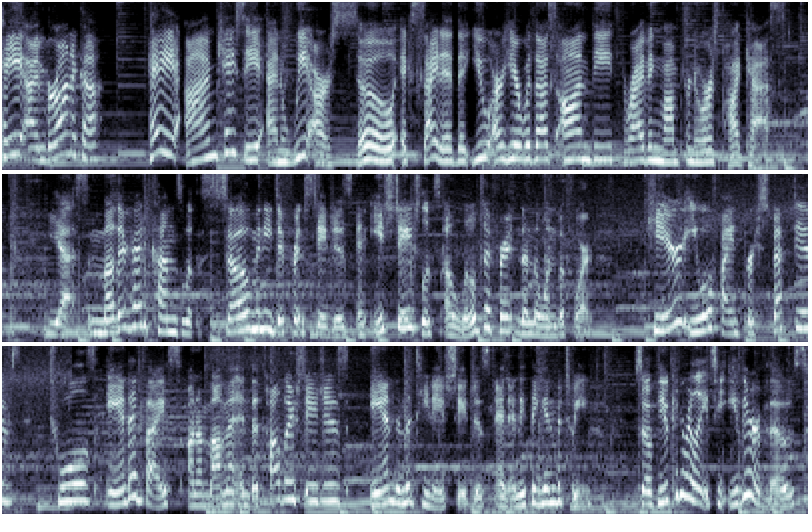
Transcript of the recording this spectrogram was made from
Hey, I'm Veronica. Hey, I'm Casey, and we are so excited that you are here with us on the Thriving Mompreneurs podcast. Yes, motherhood comes with so many different stages, and each stage looks a little different than the one before. Here, you will find perspectives, tools, and advice on a mama in the toddler stages and in the teenage stages, and anything in between. So, if you can relate to either of those,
